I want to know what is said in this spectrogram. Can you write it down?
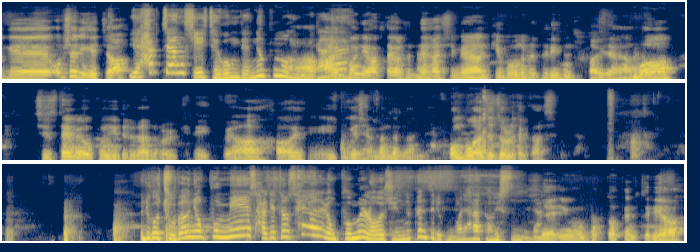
이게 옵션이겠죠? 예, 학장시 제공되는 아, 품목입니다. 발코니 확장을 선택하시면 기본으로 드리는 붙박이장하고 시스템 에어컨이 들어가도록 이렇게 돼 있고요. 어, 이쁘게 잘 만들어놨네요. 공부가 저절로 될 것 같습니다. 그리고 주방용품 및 사계절 생활용품을 넣을 수 있는 팬트리 공간이 하나 더 있습니다. 네, 이건 복도 팬트리요.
